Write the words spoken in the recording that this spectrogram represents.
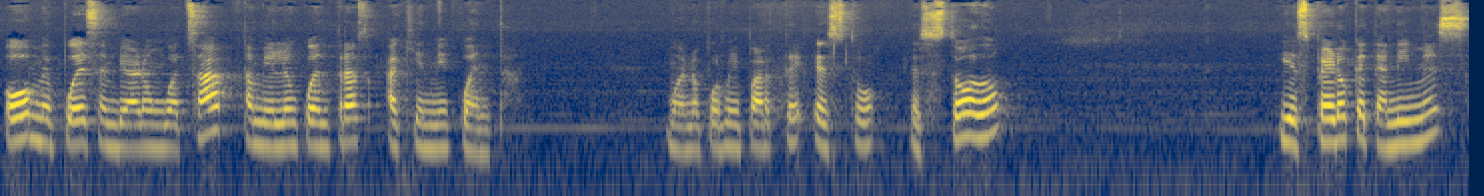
o me puedes enviar un WhatsApp, también lo encuentras aquí en mi cuenta. Bueno, por mi parte esto es todo y espero que te animes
